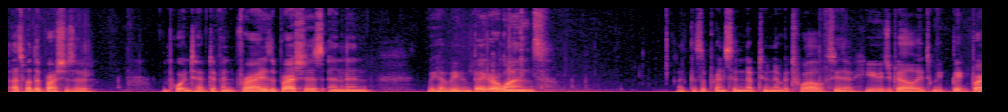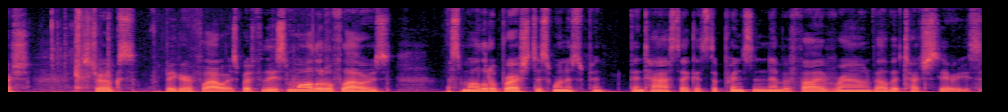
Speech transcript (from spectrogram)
That's what the brushes are important to have different varieties of brushes. And then we have even bigger ones. Like there's a Princeton Neptune number 12. See that huge belly to make big brush strokes for bigger flowers. But for these small little flowers, a small little brush, this one is fantastic. It's the Princeton number 5 round Velvet Touch series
